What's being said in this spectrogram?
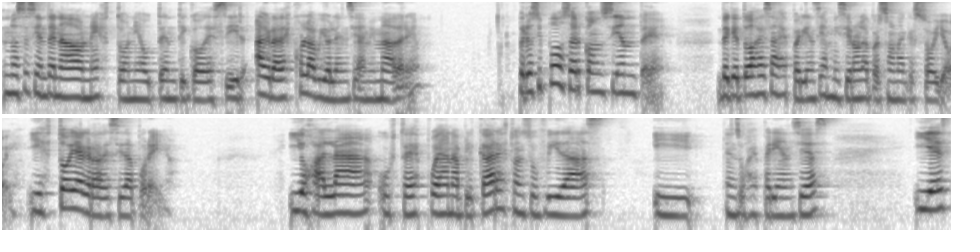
no se siente nada honesto ni auténtico decir agradezco la violencia de mi madre, pero sí puedo ser consciente de que todas esas experiencias me hicieron la persona que soy hoy y estoy agradecida por ello. Y ojalá ustedes puedan aplicar esto en sus vidas y en sus experiencias. Y es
